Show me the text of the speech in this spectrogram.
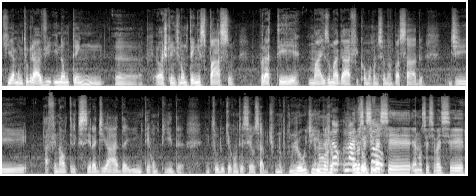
que é muito grave e não tem. ah, eu acho que a gente não tem espaço para ter mais uma gafe como aconteceu no ano passado de a final ter que ser adiada e interrompida e tudo o que aconteceu, sabe? Tipo, no, no jogo de Eu não- ida... Não, Eu não sei isso- se vai ser. Eu não sei se vai ser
